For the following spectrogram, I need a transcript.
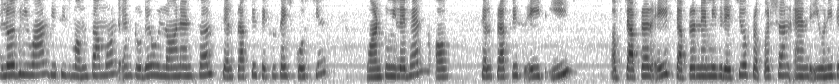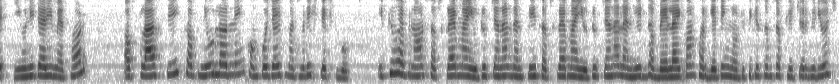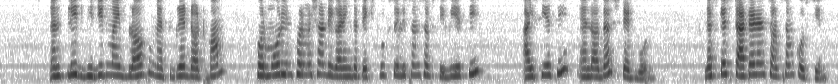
Hello everyone, this is Mamta Mund and today we learn and solve self-practice exercise questions 1 to 11 of self-practice 8E of chapter 8. Chapter name is Ratio, Proportion and Unit Unitary Method of class 6 of New Learning Composite Mathematics textbook. If you have not subscribed my YouTube channel then please subscribe my YouTube channel and hit the bell icon for getting notifications of future videos. And please visit my blog mathsgrade.com for more information regarding the textbook solutions of CBSE, ICSE and other state board. Let's get started and solve some questions.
